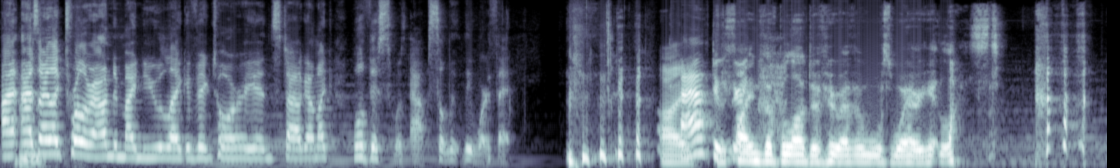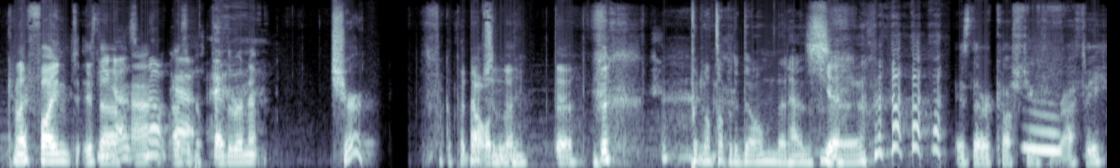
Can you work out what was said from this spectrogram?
I, Hmm. As I like twirl around in my new like Victorian style, I'm like, well, this was absolutely worth it. I I, have to find the blood of whoever was wearing it last. can I find? Is He there a hat has care. like a feather in it? Sure, Fucking put that absolutely. on the. the, Put it on top of the dome that has. Yeah. Uh, Is there a costume for Raffi?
